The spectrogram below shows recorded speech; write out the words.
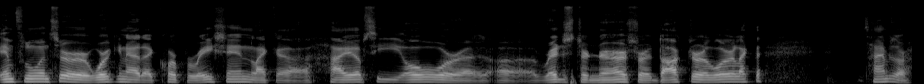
influencer or working at a corporation like a high up CEO or a, a registered nurse or a doctor or a lawyer like that, times are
